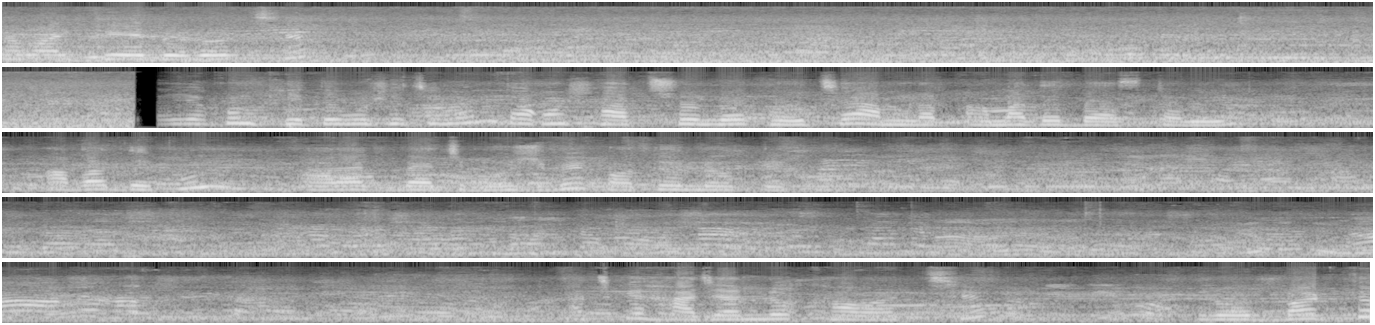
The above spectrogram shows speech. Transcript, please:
সবাই খেয়ে বেরোচ্ছে। যখন খেতে বসেছিলাম, তখন সাতশো লোক হয়েছে। আমরা, আমাদের ব্যাচটা নিয়ে। আবার দেখুন আর এক ব্যাচ বসবে। কত লোক দেখুন আজকে হাজার লোক খাওয়াচ্ছে। রোববার তো,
